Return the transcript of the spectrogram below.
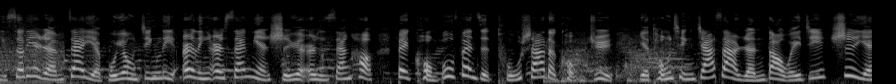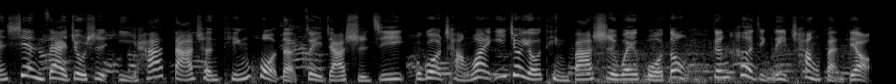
以色列人再也不用经历二零二三年十月二十三号被恐怖分子屠杀的恐惧，也同情加萨人道危机，誓言现在就是以哈达成停火的最佳时机。不过场外依旧有挺巴示威活动，跟贺锦丽。唱反调。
